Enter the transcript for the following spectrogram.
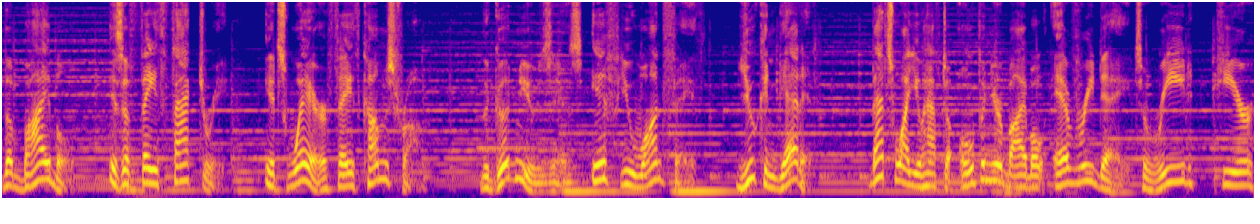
The Bible is a faith factory. It's where faith comes from. The good news is, if you want faith, you can get it. That's why you have to open your Bible every day to read, hear,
